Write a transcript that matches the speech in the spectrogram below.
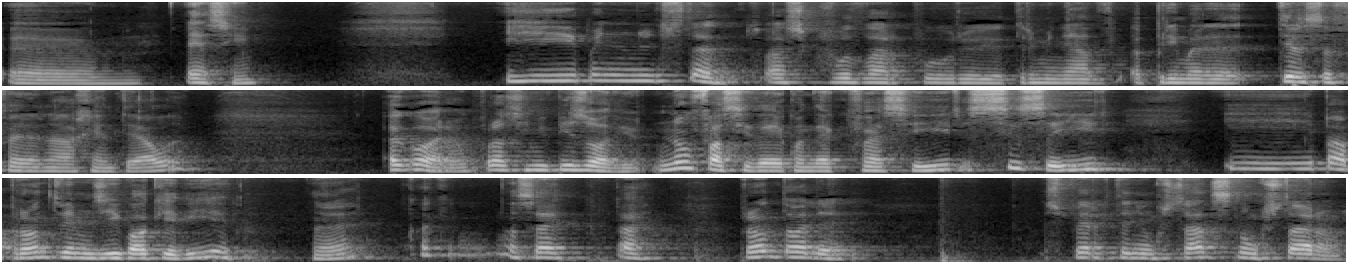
uh, é assim. E, bem, no entretanto, acho que vou dar por terminado a primeira terça-feira na Rentela. Agora, o próximo episódio, não faço ideia quando é que vai sair, se sair, e pá, pronto, vemos aí qualquer dia, não é? Qualquer, não sei, pá, pronto, olha, espero que tenham gostado, se não gostaram,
